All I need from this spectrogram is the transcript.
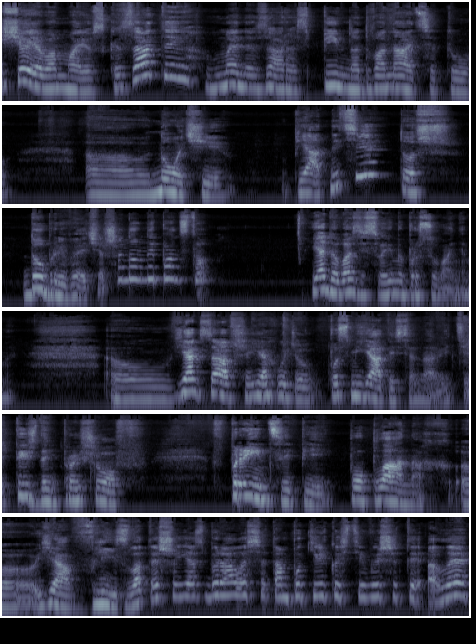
І що я вам маю сказати? В мене зараз пів на 12 е, ночі п'ятниці. Тож, добрий вечір, шановне панство. Я до вас зі своїми просуваннями. Е, Як завжди, я хочу посміятися навіть. Тиждень пройшов, в принципі, по планах е, я влізла те, що я збиралася там по кількості вишити, але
